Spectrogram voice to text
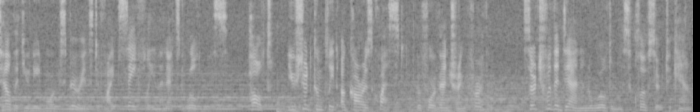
Tell that you need more experience to fight safely in the next wilderness. Halt. You should complete Akara's quest before venturing further. Search for the den in the wilderness closer to camp.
